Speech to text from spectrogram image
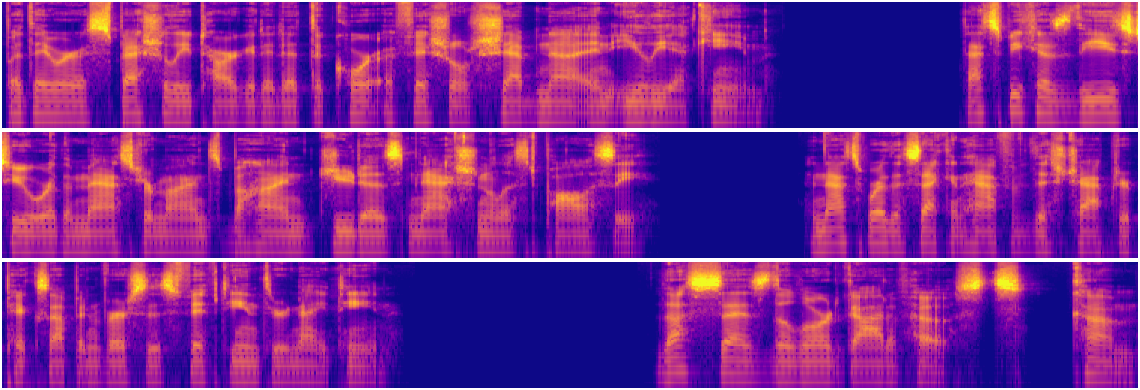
but they were especially targeted at the court officials Shebna and Eliakim. That's because these two were the masterminds behind Judah's nationalist policy. And that's where the second half of this chapter picks up in verses 15 through 19. Thus says the Lord God of hosts Come,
